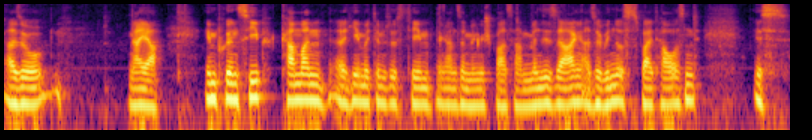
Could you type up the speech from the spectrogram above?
Also, naja, im Prinzip kann man äh, hier mit dem System eine ganze Menge Spaß haben. Wenn Sie sagen, also Windows 2000 ist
